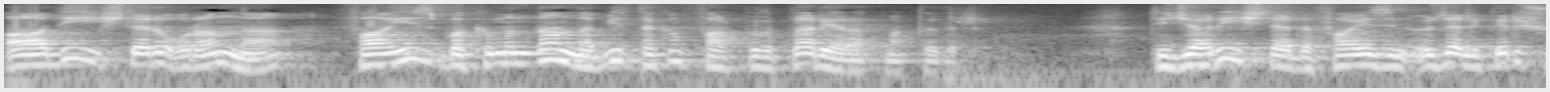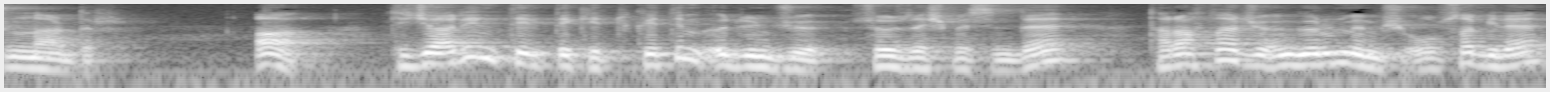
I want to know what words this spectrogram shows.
adi işlere oranla faiz bakımından da bir takım farklılıklar yaratmaktadır. Ticari işlerde faizin özellikleri şunlardır. A. Ticari nitelikteki tüketim ödüncü sözleşmesinde taraflarca öngörülmemiş olsa bile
